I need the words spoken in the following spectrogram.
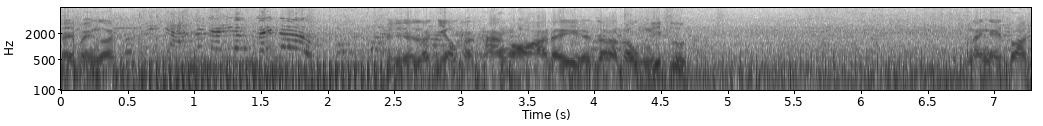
Đấy, mọi người. Thì rất nhiều các hàng hóa ở đây rất là đông, ít luôn. Hôm nay ngày tuần.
